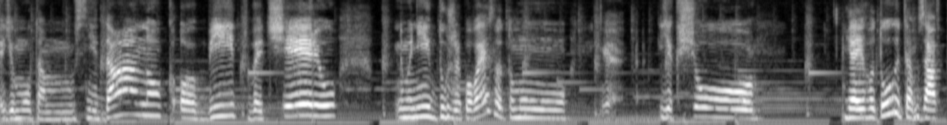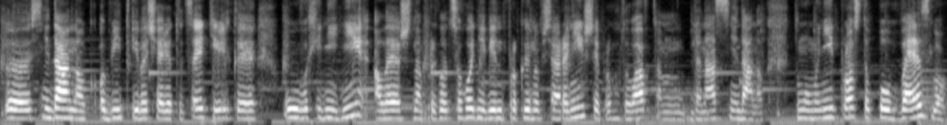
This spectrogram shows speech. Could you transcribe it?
йому там сніданок, обід, вечерю. Мені дуже повезло, тому е, якщо я і готую там завтра сніданок, обід і вечерю, то це тільки у вихідні дні. Але ж, наприклад, сьогодні він прокинувся раніше і приготував там для нас сніданок. Тому мені просто повезло.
